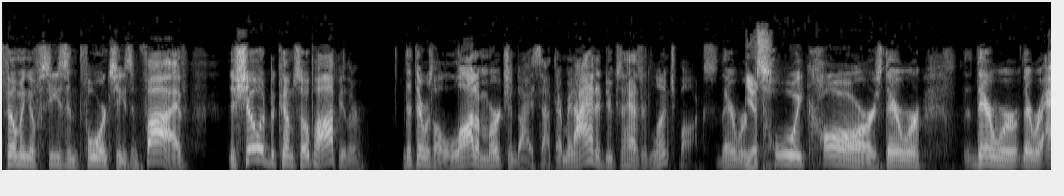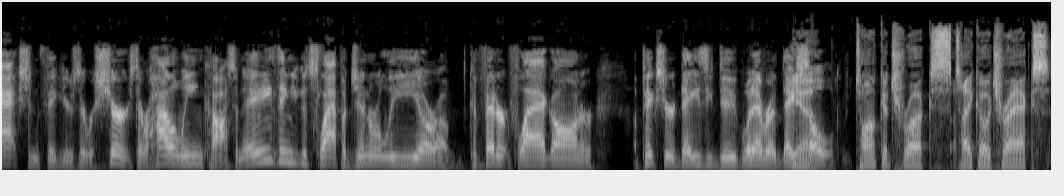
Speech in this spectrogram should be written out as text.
filming of season four and season five, the show had become so popular that there was a lot of merchandise out there. I mean, I had a Dukes of Hazzard lunchbox. There were Yes. toy cars. There were there were there were action figures. There were shirts. There were Halloween costumes. Anything you could slap a General Lee or a Confederate flag on or a picture of Daisy Duke, whatever they Yeah. sold. Tonka trucks, Tyco tracks.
